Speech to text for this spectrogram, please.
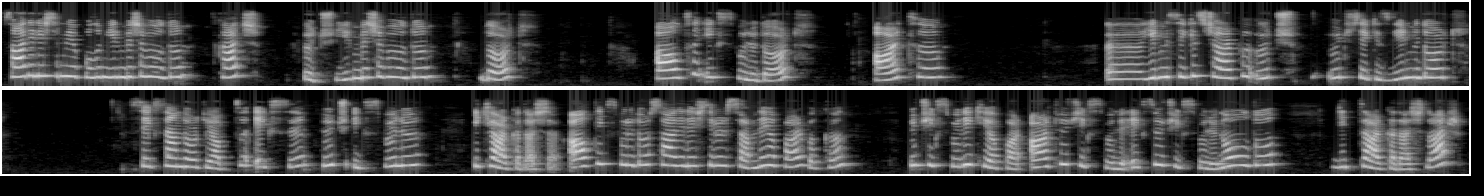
Sadeleştirme yapalım. 25'e böldüm. Kaç? 3. 25'e böldüm. 4. 6x bölü 4 artı 28 çarpı 3. 3, 8, 24. 84 yaptı. Eksi 3x bölü 2 arkadaşlar. 6x bölü 4 sadeleştirirsem ne yapar? Bakın. 3x bölü 2 yapar. Artı 3x bölü eksi 3x bölü ne oldu? Gitti arkadaşlar.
